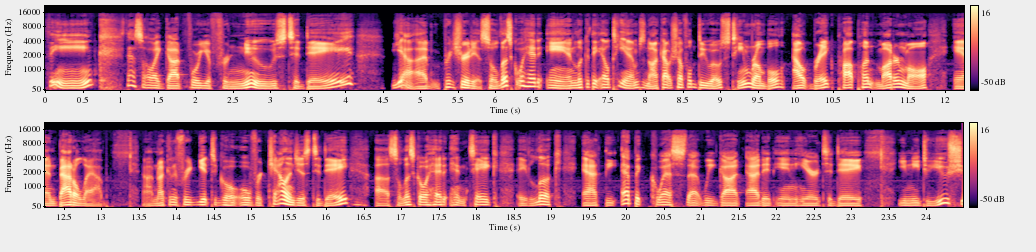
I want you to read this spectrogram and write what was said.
think that's all I got for you for news today. Yeah, I'm pretty sure it is. So let's go ahead and look at the LTMs Knockout Shuffle Duos, Team Rumble, Outbreak, Prop Hunt, Modern Mall, and Battle Lab. Now, I'm not going to forget to go over challenges today. Uh, so let's go ahead and take a look at the epic quests that we got added in here today. You need to use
